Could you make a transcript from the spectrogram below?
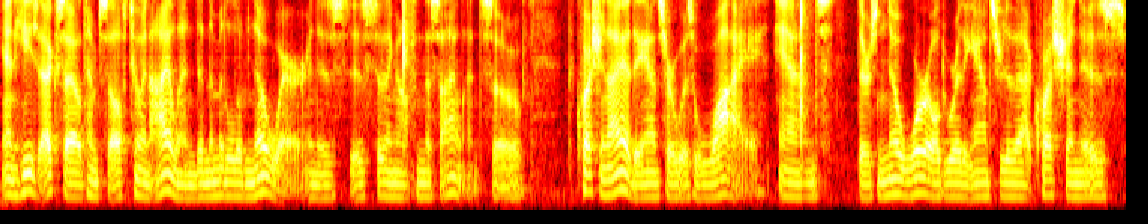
and he's exiled himself to an island in the middle of nowhere and is is sitting off in this island. So the question I had to answer was why, and there's no world where the answer to that question is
